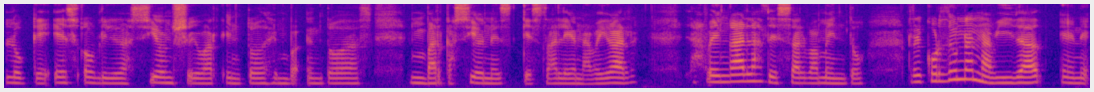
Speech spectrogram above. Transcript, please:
lo que es obligación llevar en todas, en todas embarcaciones que sale a navegar, las bengalas de salvamento. Recordé una Navidad en,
